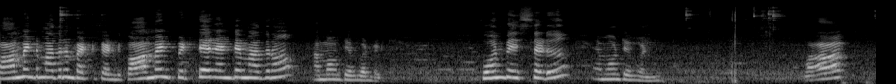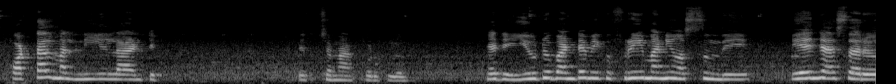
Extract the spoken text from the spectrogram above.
కామెంట్ మాత్రం పెట్టకండి. కామెంట్ పెట్టారంటే మాత్రం అమౌంట్ ఇవ్వండి. ఫోన్పే ఇస్తాడు అమౌంట్ ఇవ్వండి. బాగా కొట్టాలి మళ్ళీ నీలాంటి పిచ్చనా కొడుకులు. ఏంటి యూట్యూబ్ అంటే మీకు ఫ్రీ మనీ వస్తుంది. ఏం చేస్తారు?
